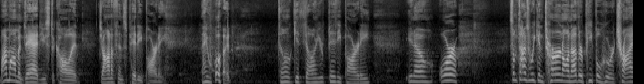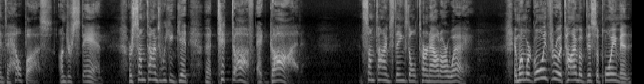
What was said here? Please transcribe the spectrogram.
My mom and dad used to call it Jonathan's pity party. They would. Don't get all your pity party you know, or sometimes we can turn on other people who are trying to help us understand. Or sometimes we can get uh, ticked off at God. And sometimes things don't turn out our way. And when we're going through a time of disappointment,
